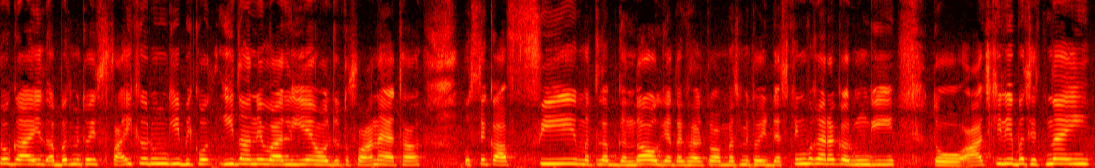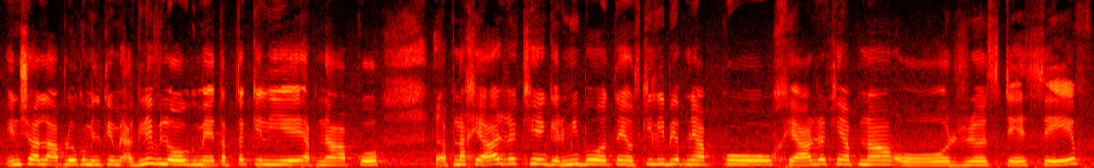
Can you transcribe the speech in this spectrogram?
सो गाइस अब बस मैं थोड़ी सफ़ाई करूँगी बिकॉज़ ईद आने वाली है और जो तूफ़ान आया था, उससे काफ़ी मतलब गंदा हो गया था घर। तो अब बस मैं थोड़ी डस्टिंग वगैरह करूँगी। तो आज के लिए बस इतना ही। इन आप लोगों को मिलती हूँ मैं अगले व्लॉग में। तब तक के लिए अपना आपको, अपना ख्याल रखें। गर्मी बहुत है, उसके लिए भी अपने आप को ख्याल रखें अपना और स्टे सेफ़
